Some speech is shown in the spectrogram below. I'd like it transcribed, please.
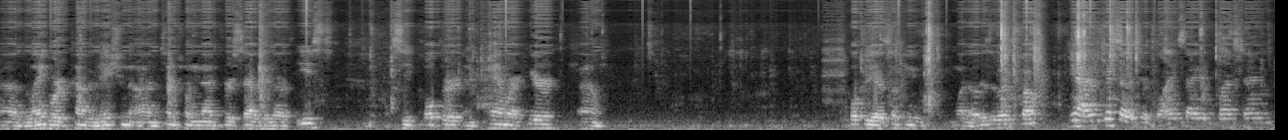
Uh, the Langford condemnation on 1029 First Avenue Northeast. I See Coulter and Pam are here. Um, Coulter, you have something you want to visit about? Yeah, I guess I was just blindsided last time.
